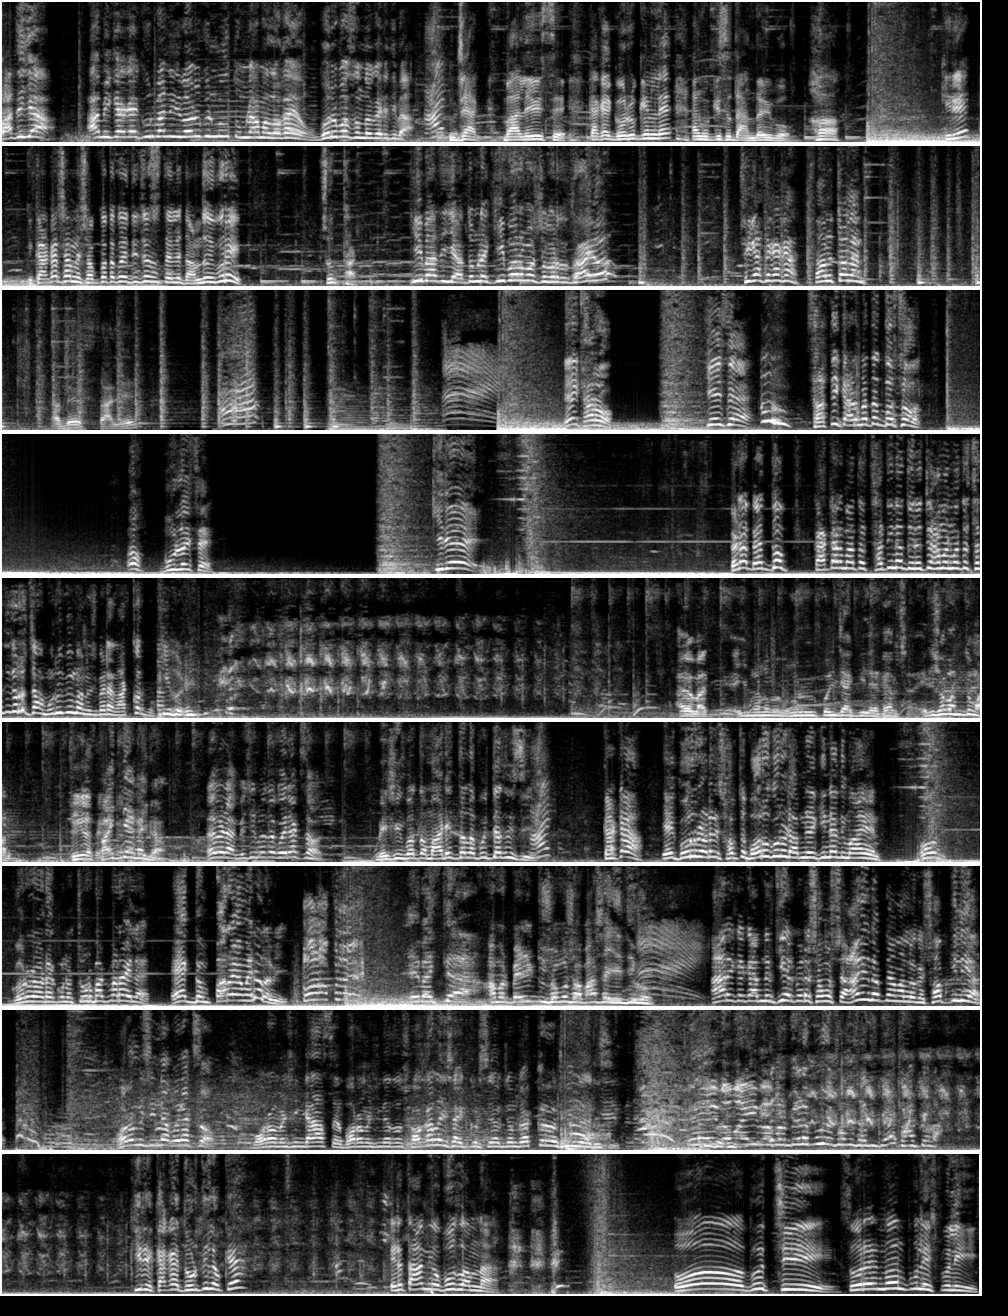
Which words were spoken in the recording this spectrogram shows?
ভাতিজা আমি কাকাই কুরবানির গরু কিনবো তোমরা আমার লগায়ও। গরু পছন্দ করে দিবা। যাক ভালো হইছে কাকাই গরু কিনলে আমি কিছু দান দইব। হ্যাঁ কিরে তুই কাকার সামনে সব কথা কয়ে দিতেছিস তাহলে দান দইব রে। চুপ থাক। কি ভাতিজা তোমরা কি পরামর্শ করতে চাইও ঠিক আছে কাকা তাহলে চলেন। আদে সালে। এই খারো কি হইছে? সাথী কার মাথার দর্শক ও ভুল হয়েছে। কি রে বেটা বেদব কাকার মাথার ছাতি না ধরে তুই আমার মাথার ছাতি ধরে যা মুরুবি মানুষ বেটা রাগ করব। আরে ভাতিজা এই মনে করো গরু কলজা গিলে ব্যবসা এটি সব আমি তোমার ঠিক আছে। বাইক খাইবা। এ বেটা মেশিন মতো কই রাখছ? মেশিন কত মাটির তলা পুইতা থুইছি। কাকা এই গরুর আড়ের সবচেয়ে বড় গরুটা আপনি কিনা দিম আয়েন। ওন গরুর আড়ে কোনো চোর বাট মারাইলে একদম পাড়ায় মাইরা লাবি। এ বাইকটা আমার পেটে একটু সমস্যা বাসায় দিব। আরে কাকা আপনার কি আর পেটের সমস্যা? আপনি আমার লগে সব ক্লিয়ার বড় মেশিনটা কই রাখছ? বড় মেশিনটা আছে বড় মেশিনটা তো সকালেই সাইড করছি একজন রাগ করে কিনে দিছি। এই বাবা এই আমার পেটে পুরো সমস্যা থাকতো না কি রে কাকা দৌড় দিল কে? এটা তো আমিও বুঝলাম না। ও বুঝছি। চোরের মন পুলিশ পুলিশ।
